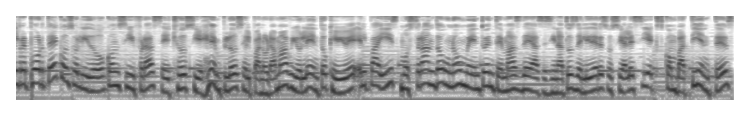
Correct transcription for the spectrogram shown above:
El reporte consolidó con cifras, hechos y ejemplos el panorama violento que vive el país, mostrando un aumento en temas de asesinatos de líderes sociales y excombatientes,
